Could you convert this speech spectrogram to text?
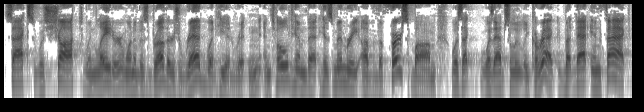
Sacks was shocked when later one of his brothers read what he had written and told him that his memory of the first bomb was, uh, was absolutely correct, but that in fact,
